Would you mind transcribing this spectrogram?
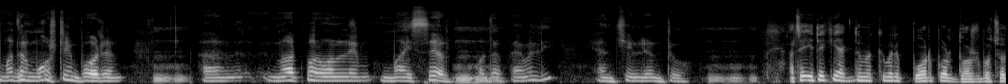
আমাদের most important not for only myself for the family and children too. আচ্ছা এটা কি একদম একেবারে পর পর দশ বছর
